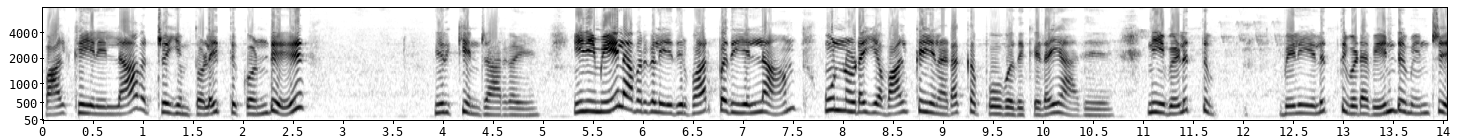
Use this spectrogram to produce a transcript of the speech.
வாழ்க்கையில் எல்லாவற்றையும் தொலைத்து கொண்டு நிற்கின்றார்கள். இனிமேல் அவர்கள் எதிர்பார்ப்பது எல்லாம் உன்னுடைய வாழ்க்கையில் நடக்கப் போவது கிடையாது. நீ வெளுத்து வெளியெழுத்து விட வேண்டும் என்று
